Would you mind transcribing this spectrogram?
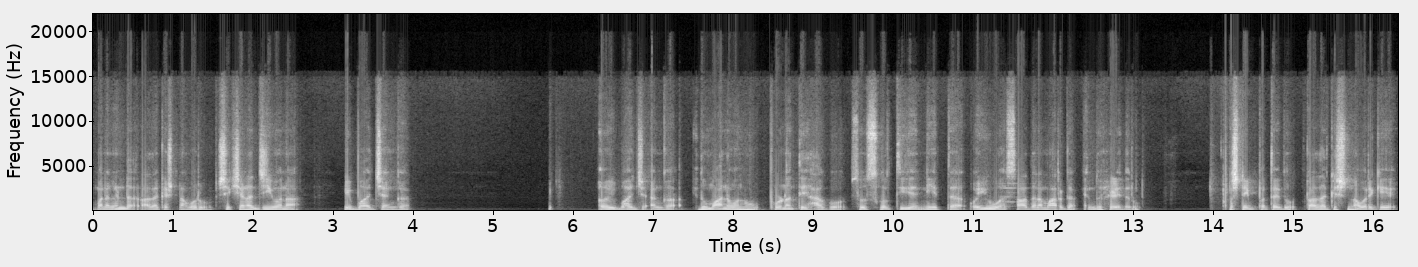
ಮನಗಂಡ ರಾಧಾಕೃಷ್ಣ ಅವರು ಶಿಕ್ಷಣ ಜೀವನ ವಿಭಾಜ್ಯ ಅಂಗ ಅವಿಭಾಜ್ಯ ಅಂಗ ಇದು ಮಾನವನು ಪೂರ್ಣತೆ ಹಾಗೂ ಸಂಸ್ಕೃತಿಯ ನಿಯತ ಒಯ್ಯುವ ಸಾಧನ ಮಾರ್ಗ ಎಂದು ಹೇಳಿದರು. ಪ್ರಶ್ನೆ ಇಪ್ಪತ್ತೈದು ರಾಧಾಕೃಷ್ಣ ಅವರಿಗೆ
